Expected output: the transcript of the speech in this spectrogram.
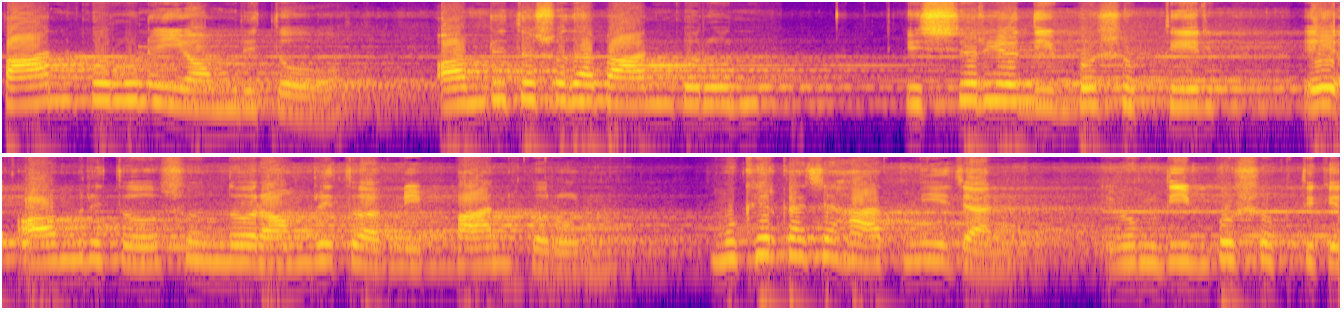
পান করুন এই অমৃত। অমৃত সুধা পান করুন। ঈশ্বরীয় দিব্য শক্তির এই অমৃত, সুন্দর অমৃত আপনি পান করুন। মুখের কাছে হাত নিয়ে যান এবং দিব্য শক্তিকে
